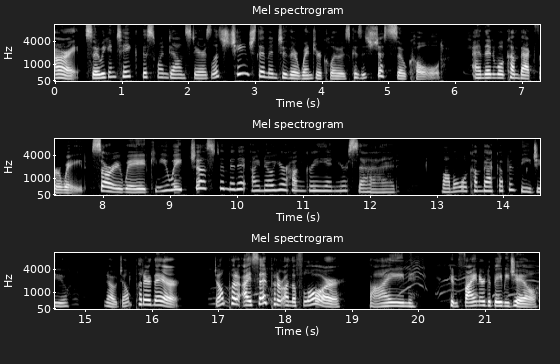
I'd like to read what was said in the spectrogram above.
All right, so we can take this one downstairs. Let's change them into their winter clothes because it's just so cold. And then we'll come back for Wade. Sorry, Wade. Can you wait just a minute? I know you're hungry and you're sad. Mama will come back up and feed you. No, don't put her there. Don't put her, I said put her on the floor. Fine. Confine her to baby jail.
